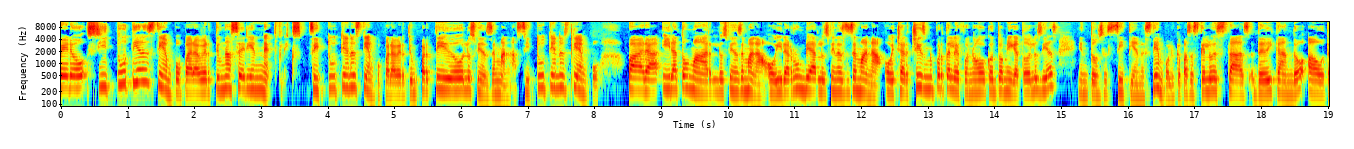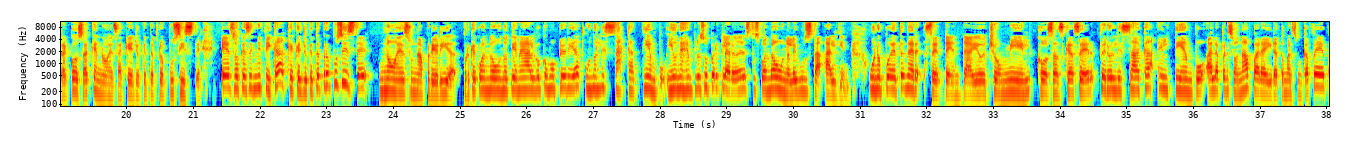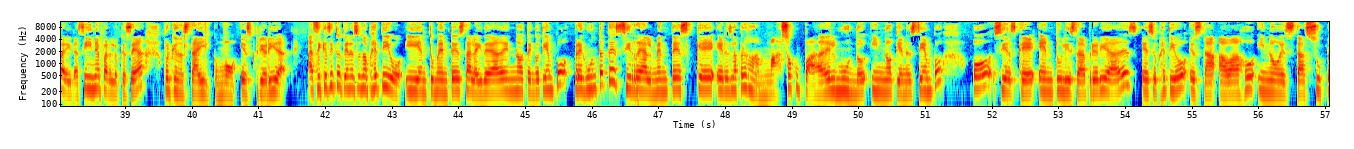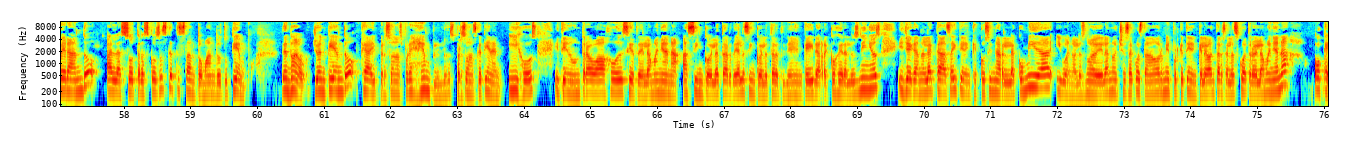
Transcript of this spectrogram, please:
Pero si tú tienes tiempo para verte una serie en Netflix, si tú tienes tiempo para verte un partido los fines de semana, si tú tienes tiempo para ir a tomar los fines de semana o ir a rumbear los fines de semana o echar chisme por teléfono con tu amiga todos los días, entonces sí tienes tiempo. Lo que pasa es que lo estás dedicando a otra cosa que no es aquello que te propusiste. ¿Eso qué significa? Que aquello que te propusiste no es una prioridad, porque cuando uno tiene algo como prioridad, uno le saca tiempo. Y un ejemplo súper claro de esto es cuando a uno le gusta a alguien. Uno puede tener 78 mil cosas que hacer, pero le saca el tiempo a la persona para ir a tomarse un café, para ir a para lo que sea, porque uno está ahí como es prioridad. Así que si tú tienes un objetivo y en tu mente está la idea de no tengo tiempo, pregúntate si realmente es que eres la persona más ocupada del mundo y no tienes tiempo o si es que en tu lista de prioridades ese objetivo está abajo y no está superando a las otras cosas que te están tomando tu tiempo. De nuevo, yo entiendo que hay personas, por ejemplo, las personas que tienen hijos y tienen un trabajo de 7 de la mañana a 5 de la tarde, a las 5 de la tarde tienen que ir a recoger a los niños y llegan a la casa y tienen que cocinarle la comida y bueno, a las 9 de la noche se acuestan a dormir porque tienen que levantarse a las 4 de la mañana. Ok,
